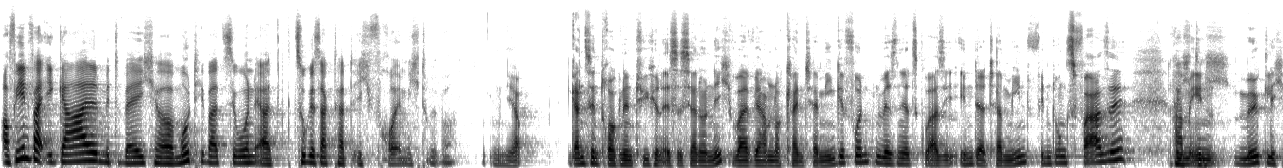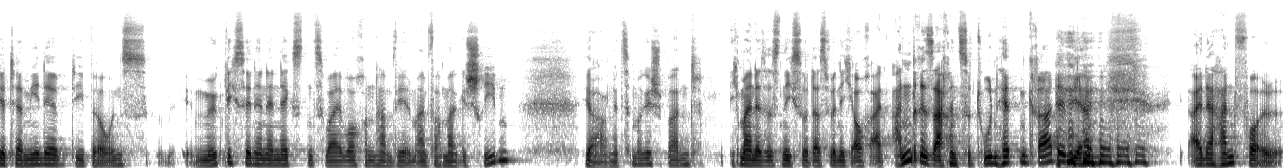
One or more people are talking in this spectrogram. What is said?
auf jeden Fall egal, mit welcher Motivation er zugesagt hat, ich freue mich drüber. Ja, ganz in trockenen Tüchern ist es ja noch nicht, weil wir haben noch keinen Termin gefunden. Wir sind jetzt quasi in der Terminfindungsphase, Richtig. haben ihn mögliche Termine, die bei uns möglich sind in den nächsten zwei Wochen, haben wir ihm einfach mal geschrieben. Ja, und jetzt sind wir gespannt. Ich meine, es ist nicht so, dass wir nicht auch andere Sachen zu tun hätten gerade. Wir haben eine Handvoll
